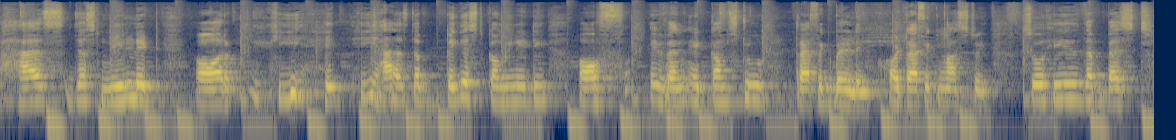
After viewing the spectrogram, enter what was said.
has just nailed it or he, he he has the biggest community of when it comes to traffic building or traffic mastery. So he is the best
